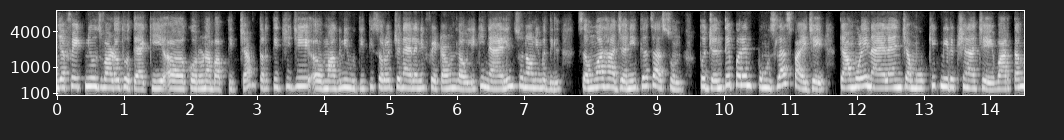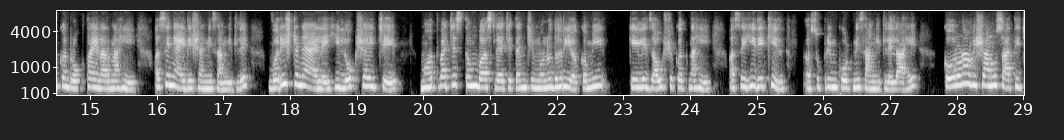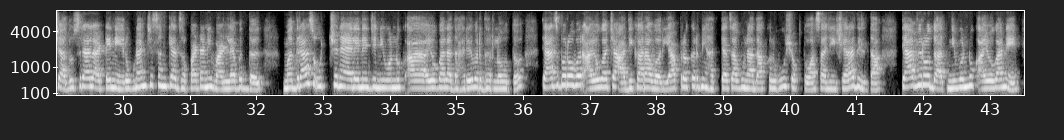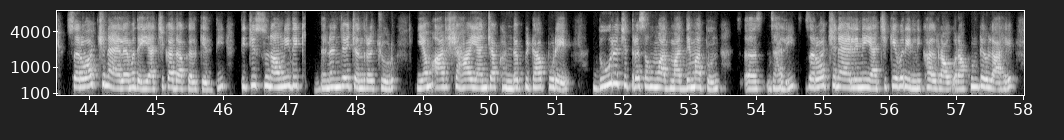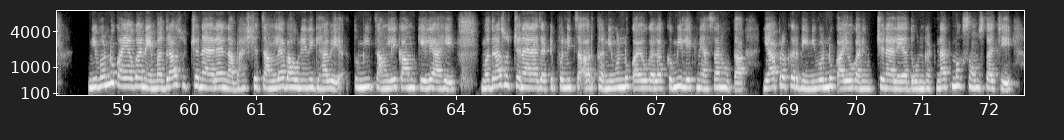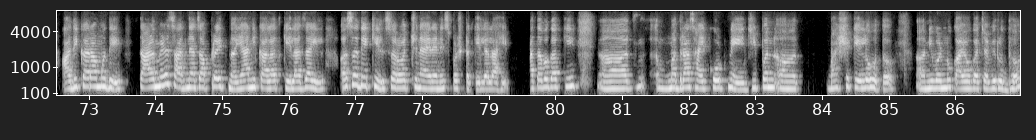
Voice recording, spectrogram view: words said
ज्या फेक न्यूज वाढवत होत्या की कोरोना बाबतीतच्या तर तिची जी मागणी होती ती सर्वोच्च न्यायालयाने फेटाळून लावली की न्यायालयीन सुनावणीमधील संवाद हा जनहिताचा असून तो जनतेपर्यंत पोहोचलाच पाहिजे. त्यामुळे न्यायालयांच्या मौखिक निरीक्षणाचे वार्तांकन रोखता येणार नाही असे न्यायाधीशांनी सांगितले. वरिष्ठ न्यायालय ही लोकशाहीचे महत्त्वाचे स्तंभ असल्याचे त्यांचे मनोधैर्य कमी केले जाऊ शकत नाही असेही देखील सुप्रीम कोर्टने सांगितलेलं आहे. कोरोना विषाणू साथीच्या दुसऱ्या लाटेने रुग्णांची संख्या झपाट्याने वाढल्याबद्दल मद्रास उच्च न्यायालयाने जे निवडणूक आयोगाला धारेवर धरलं होतं त्याचबरोबर आयोगाच्या अधिकारावर या प्रकरणी हत्याचा गुन्हा दाखल होऊ शकतो असा इशारा दिलता त्या विरोधात निवडणूक आयोगाने सर्वोच्च न्यायालयामध्ये याचिका दाखल केली तिची सुनावणी देखील धनंजय चंद्रचूड एम आर शहा यांच्या खंडपीठापुढे दूरचित्रसंवाद माध्यमातून झाली. सर्वोच्च न्यायालयाने याचिकेवरील निकाल राखून ठेवला आहे. निवडणूक आयोगाने मद्रास उच्च न्यायालयांना भाष्य चांगल्या भावनेने घ्यावे. तुम्ही चांगले काम केले आहे. मद्रास उच्च न्यायालयाच्या टिप्पणीचा अर्थ निवडणूक आयोगाला कमी लेखणे असा नव्हता. या प्रकरणी निवडणूक आयोग आणि उच्च न्यायालय या दोन घटनात्मक संस्थाचे अधिकारामध्ये ताळमेळ साधण्याचा प्रयत्न या निकालात केला जाईल असं देखील सर्वोच्च न्यायालयाने स्पष्ट केलेलं आहे. आता बघा की मद्रास हायकोर्टने जी पण भाष्य केलं होतं निवडणूक आयोगाच्या विरुद्ध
